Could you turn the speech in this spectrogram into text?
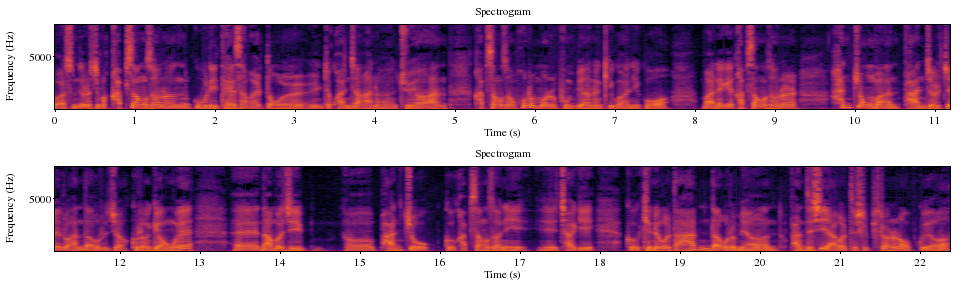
말씀드렸지만 갑상선은 우리 대사 활동을 이제 관장하는 주요한 갑상선 호르몬을 분비하는 기관이고 만약에 갑상선을 한쪽만 반절제로 한다 고 그러죠. 그런 경우에 에, 나머지 어 반쪽 그 갑상선이 예, 자기 그 기능을 다 한다 그러면 반드시 약을 드실 필요는 없고요.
